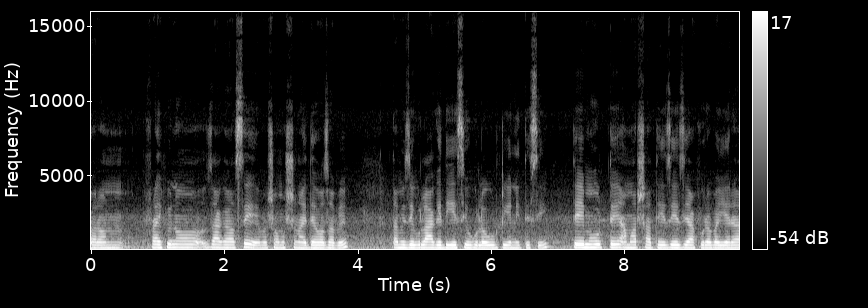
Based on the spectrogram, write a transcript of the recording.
কারণ ফ্রাই প্যানও জায়গা আছে, এবার সমস্যা নাই, দেওয়া যাবে। তো আমি যেগুলো আগে দিয়েছি, ওগুলো উল্টিয়ে নিতেছি। তো এই মুহূর্তে আমার সাথে যে যে আপুরা ভাইয়ারা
